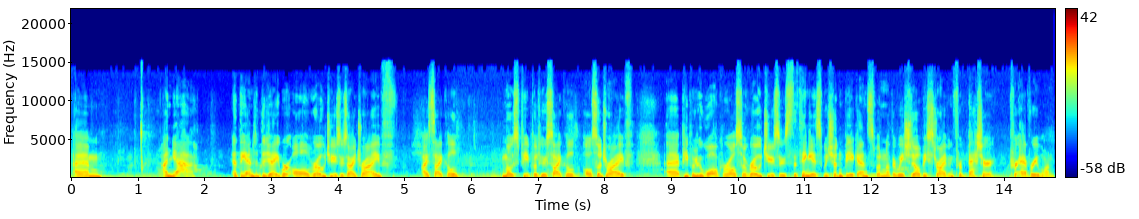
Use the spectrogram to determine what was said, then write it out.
Um, and yeah, at the end of the day, we're all road users. I drive, I cycle. Most people who cycle also drive. Uh, people who walk are also road users. The thing is, we shouldn't be against one another. We should all be striving for better for everyone.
